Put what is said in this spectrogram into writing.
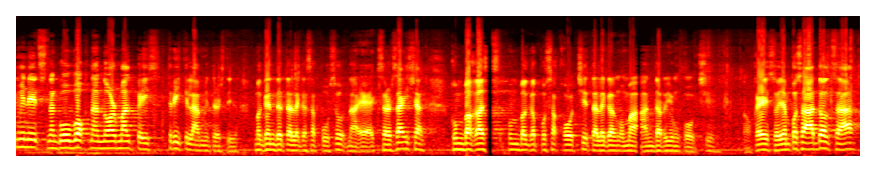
minutes, nag-walk na normal pace, 3 kilometers din. Maganda talaga sa puso na e-exercise yan. Kumbaga, kumbaga po sa kotse, talagang umaandar yung kotse. Okay, so yan po sa adults ha.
